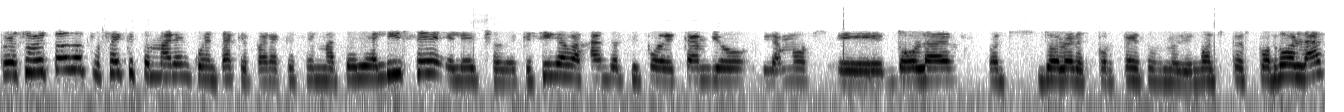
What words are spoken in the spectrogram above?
pero sobre todo, pues hay que tomar en cuenta que para que se materialice el hecho de que siga bajando el tipo de cambio, digamos, eh, dólar, cuántos dólares por pesos, no bien cuántos pesos por dólar,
